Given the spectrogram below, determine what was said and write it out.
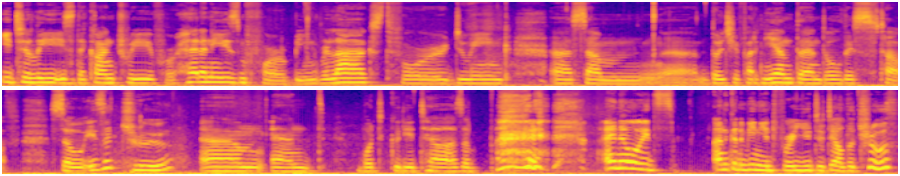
Italy is the country for hedonism, for being relaxed, for doing uh, some uh, dolce far niente and all this stuff. So, is it true? Um, and what could you tell us? Ab- I know it's inconvenient for you to tell the truth.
